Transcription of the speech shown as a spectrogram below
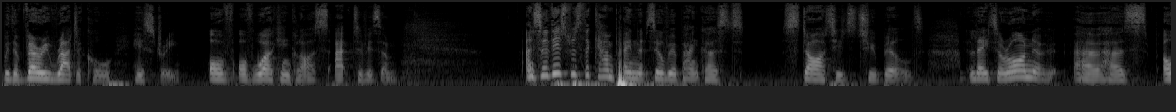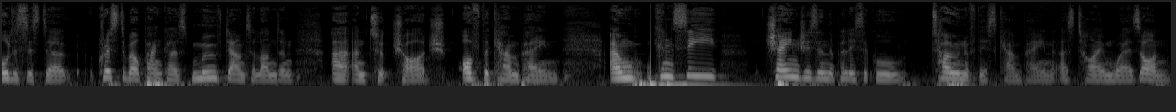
with a very radical history of, of working class activism. And so this was the campaign that Sylvia Pankhurst started to build. Later on, uh, her older sister, Christabel Pankhurst, moved down to London uh, and took charge of the campaign. And we can see changes in the political tone of this campaign as time wears on.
